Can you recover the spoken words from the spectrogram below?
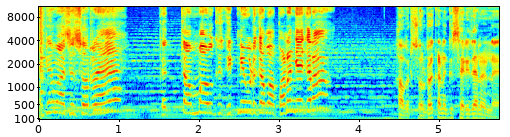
என்ன வாசி சொல்ற? பெத்த அம்மாவுக்கு கிட்னி கொடுக்கவா பணம் கேட்கறான் அவர் சொல்ற கணக்கு சரிதானே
